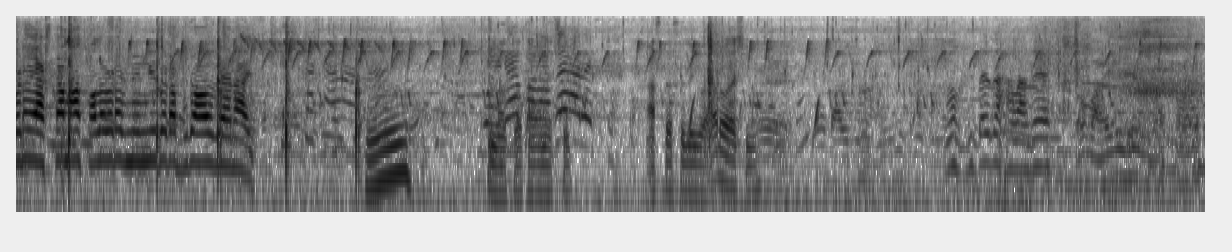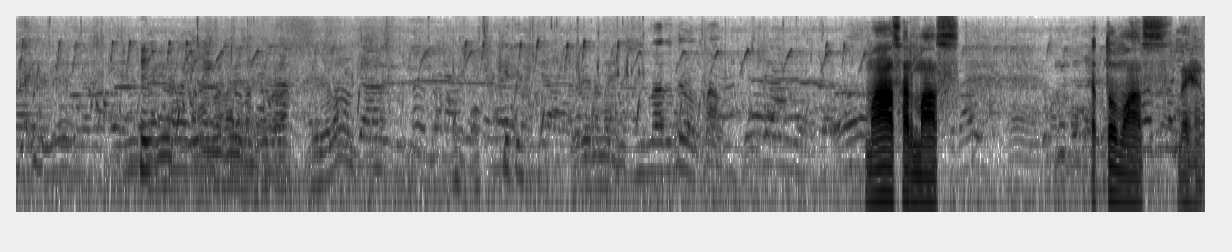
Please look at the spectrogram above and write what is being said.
বেটা একটা মাছ পালে বেটা নেঙ্গি বেটা বুঝা যায় নাই আস্তে আস্তে দেখো আরও আসি। মাছ আর মাছ। এত মাছ, দেখেন।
